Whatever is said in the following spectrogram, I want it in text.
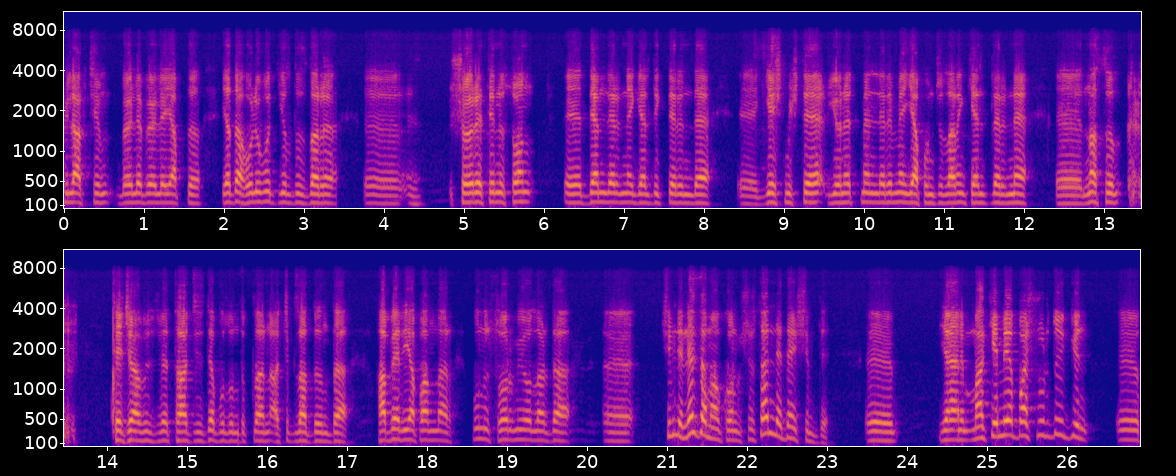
plakçım böyle böyle yaptı ya da Hollywood yıldızları e, şöhretinin son e, demlerine geldiklerinde e, geçmişte yönetmenlerin ve yapımcıların kendilerine e, nasıl tecavüz ve tacizde bulunduklarını açıkladığında haber yapanlar bunu sormuyorlar da e, şimdi ne zaman konuşursan neden şimdi? E, yani mahkemeye başvurduğu gün e,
